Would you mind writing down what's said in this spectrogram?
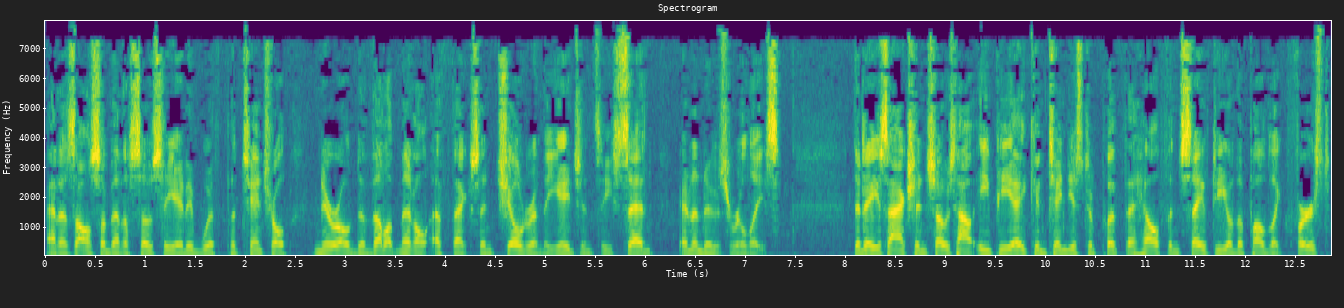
and has also been associated with potential neurodevelopmental effects in children, the agency said in a news release. Today's action shows how EPA continues to put the health and safety of the public first,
